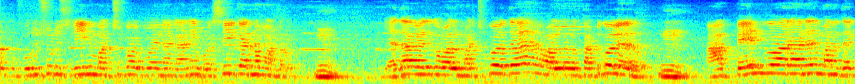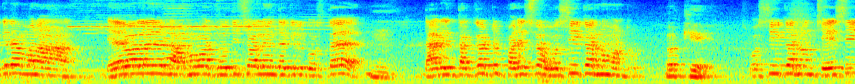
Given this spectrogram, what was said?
ఒక పురుషుడు స్త్రీని మర్చిపోకపోయినా కానీ వశీకరణం అంటారు. యథావిధిగా వాళ్ళు మర్చిపోతే వాళ్ళు తట్టుకోలేరు. ఆ పెయిన్ ద్వారా అనేది మన దగ్గర మన దేవాలయం అమ్మవారి జ్యోతిషాలయం దగ్గరికి వస్తే దానికి తగ్గట్టు పరిష్కారం వశీకరణం అంటారు. ఓకే. వశీకరణం చేసి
